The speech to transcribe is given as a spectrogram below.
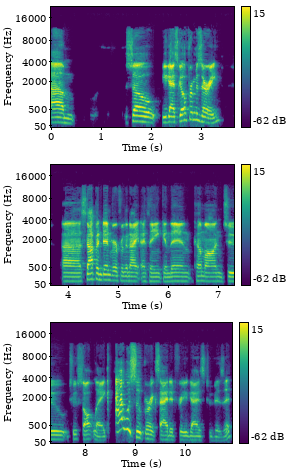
Um, so you guys go from Missouri, uh, stop in Denver for the night, I think, and then come on to to Salt Lake. I was super excited for you guys to visit.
